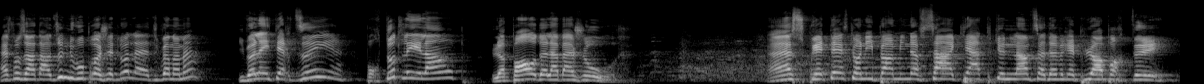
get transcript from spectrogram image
Hein, sais pas si vous avez entendu le nouveau projet de loi du gouvernement? Ils veulent interdire, pour toutes les lampes, le port de l'abat-jour. Hein, sous prétexte qu'on est pas en 1904 puis qu'une lampe, ça devrait plus emporter.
